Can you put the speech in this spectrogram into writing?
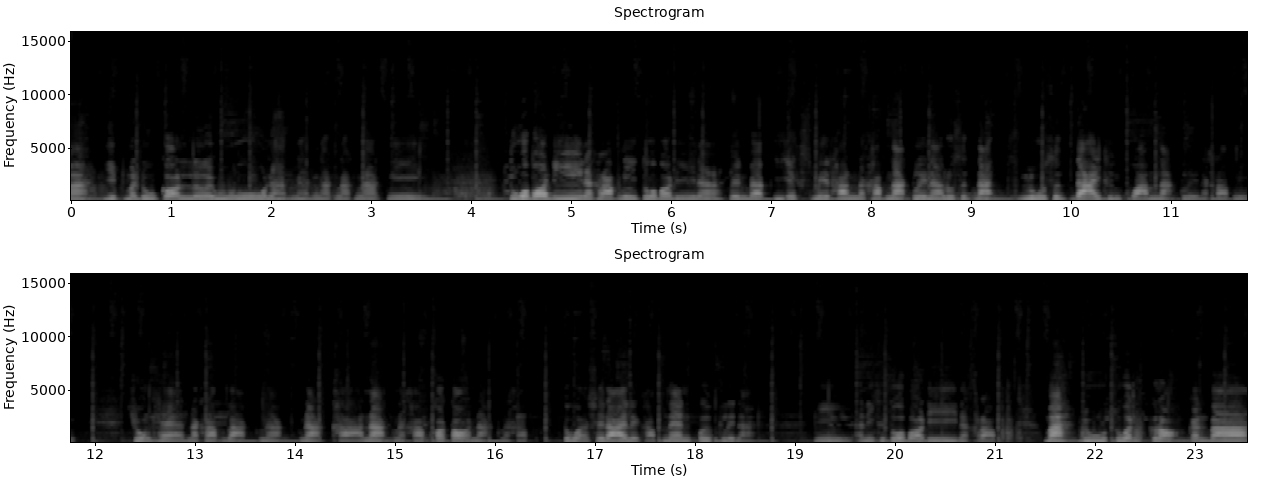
มาหยิบมาดูก่อนเลยอู้หนักหนักหนักหนักหนักนี่ ตัวบอดี้นะครับนี่ตัวบอดี้นะ เป็นแบบ EX Metal นะครับ หนักเลยนะ รู้สึกหนักรู้สึกได้ถึงความหนักเลยนะครับนี่ ช่วงแขนนะครับหนักหนักหนักขาหนักนะครับข้อต่อหนักนะครับ ตัวใช้ได้เลยครับ แน่นปึกเลยนะ นี่อันนี้คือตัวบอดี้นะครับ มาดูส่วนเกราะกันบ้าง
